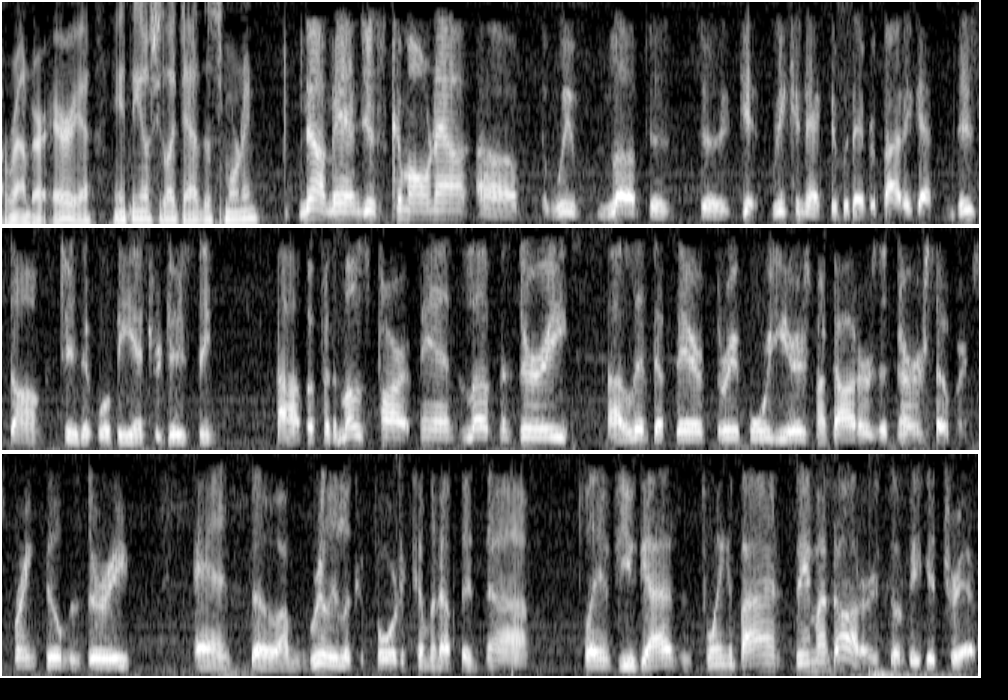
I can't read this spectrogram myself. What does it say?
around our area. Anything else you'd like to add this morning? No, man, just come on out. Uh, we love to to get reconnected with everybody. Got some new songs too that we'll be introducing. Uh, but for the most part, man, love Missouri. I lived up there three or four years. My daughter's a nurse over in Springfield, Missouri, and so I'm really looking forward to coming up and uh, playing for you guys and swinging by and seeing my daughter. It's going to be a good trip.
